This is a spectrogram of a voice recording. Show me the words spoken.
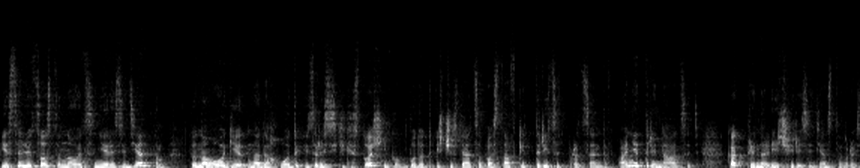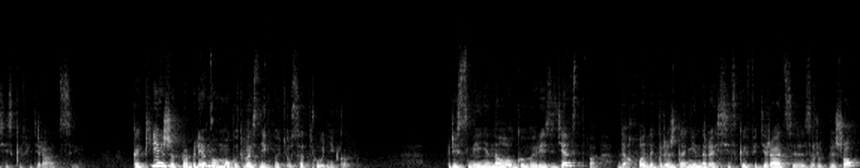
если лицо становится нерезидентом, то налоги на доходы из российских источников будут исчисляться по ставке 30%, а не 13%, как при наличии резидентства в Российской Федерации. Какие же проблемы могут возникнуть у сотрудников? При смене налогового резидентства доходы гражданина Российской Федерации за рубежом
